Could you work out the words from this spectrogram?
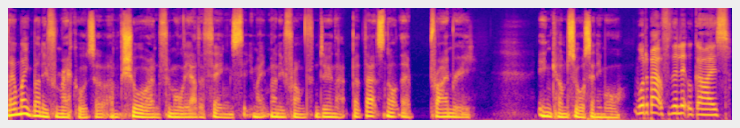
They'll make money from records, uh, I'm sure, and from all the other things that you make money from from doing that. But that's not their primary income source anymore. What about for the little guys?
